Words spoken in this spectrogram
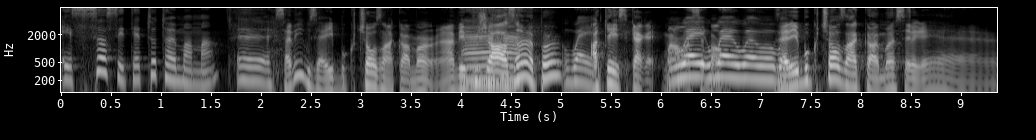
et ça, c'était tout un moment. Euh, Vous savez, vous avez beaucoup de choses en commun. hein? Avez-vous Ah, jasé un peu? ouais. OK, c'est correct. Bon, bon. ouais, ouais, ouais, Vous avez beaucoup de choses en commun, c'est vrai. euh,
